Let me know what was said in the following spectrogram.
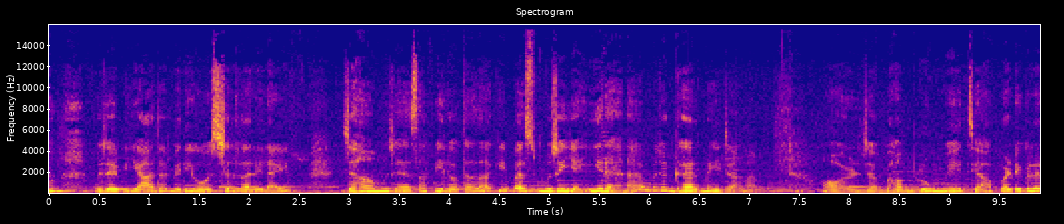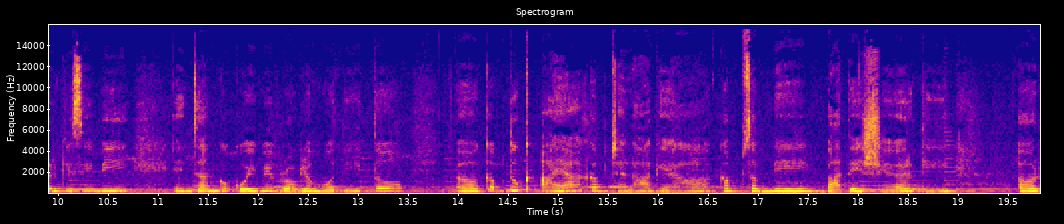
मुझे भी याद है मेरी हॉस्टल वाली लाइफ जहाँ मुझे ऐसा फील होता था कि बस मुझे यहीं रहना है मुझे घर नहीं जाना। और जब हम रूम में या पर्टिकुलर किसी भी इंसान को कोई भी प्रॉब्लम होती तो आ, कब दुख आया कब चला गया कब सबने बातें शेयर की और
